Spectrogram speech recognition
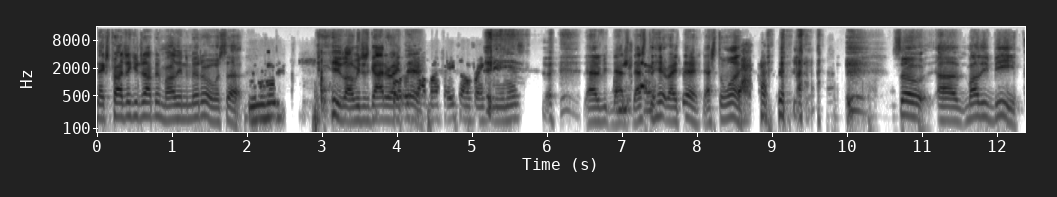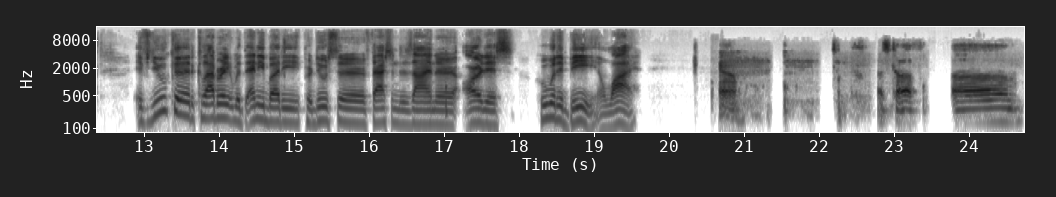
next project you're dropping, Marley in the middle, or what's up? Mm-hmm. He's like, we just got it right there. My face on Frankie Muniz. That'd be that's that's the hit right there. That's the one. so uh Marley B, if you could collaborate with anybody, producer, fashion designer, artist, who would it be and why? Yeah, that's tough. Um,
